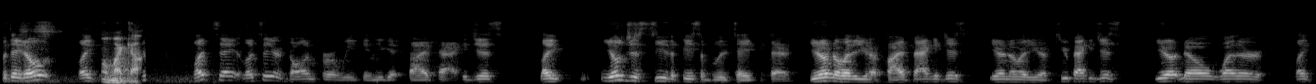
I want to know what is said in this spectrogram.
But they don't like Oh my god. Let's say let's say you're gone for a week and you get five packages. Like you'll just see the piece of blue tape there. You don't know whether you have five packages, you don't know whether you have two packages, you don't know whether like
